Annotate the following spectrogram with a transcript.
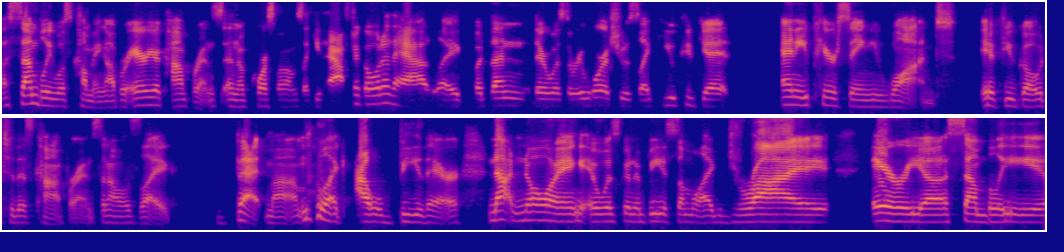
assembly was coming up or area conference. And of course, my mom was like, you have to go to that. Like, but then there was the reward. She was like, you could get any piercing you want if you go to this conference. And I was like, bet mom like i will be there. Not knowing it was going to be some like dry area assembly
